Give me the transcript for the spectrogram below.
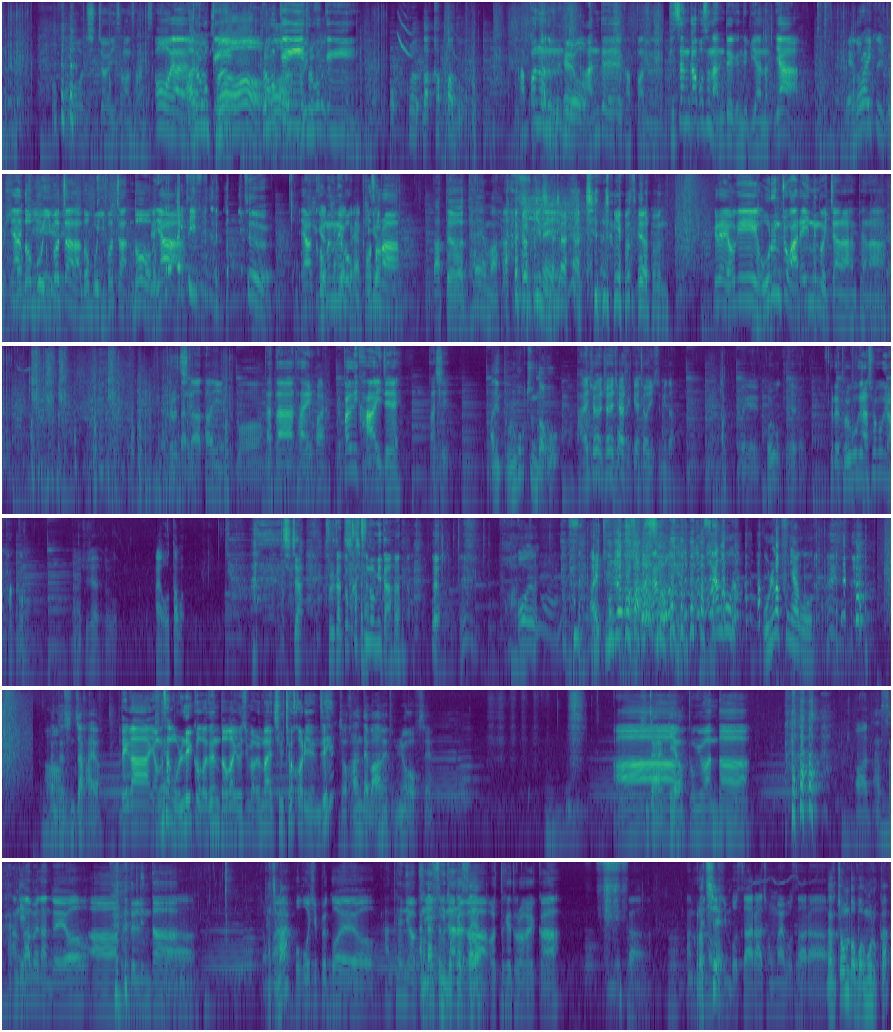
어 진짜 이상한 사람 있어. 어 야야 아 좀 돌고갱이. 줘요 돌고갱이 어, 돌고갱이. 어, 그럼 나 갑바도. 갑바는 갑바는 왜요? 안돼 갑바는. 비싼 갑옷은 안 돼 근데 미안한 야야 네더라이트 좀 심했지. 너뭐 입었잖아 너 뭐 입었잖아 너야야 네더라이트 입으면 네더라이트. 검은 죽여, 내복 그냥 죽여. 벗어라. 따뜻하에마. 이기네. 진정해 보세요 여러분. 그래 여기 오른쪽 아래 있는 거 있잖아 한편아 그렇지. 나타니 어. 따따타이 빨리 가 이제. 다시. 아니 돌곡 준다고? 아니 저, 저 제가 줄게요. 저 있습니다. 여기 돌국 주세요 저. 그래 돌고기랑 철고기랑 바꿔. 네, 주세요 돌국 아니 어디다 봐 진짜 둘 다 똑같은 놈이다. 어 아니 둘다 쌍거 쌍거 올라프냐고. 형저 진짜 가요? 내가 영상 올릴 거거든. 너가 요즘에 얼마나 질척거리는지. 저 가는데 마음에 동료가 없어요? 아 진짜 갈게요. 동요한다. 어, 알았어 안 갈게 가면 안 돼요. 아 흔들린다. 아, 가지마. 보고 싶을 거예요. 한 팬이 없이 안 갔으면 이 나라가 좋겠어요? 어떻게 돌아갈까? 그러니까 한편 그렇지. 없이 못 살아. 정말 못 살아. 나좀더 머무를까?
